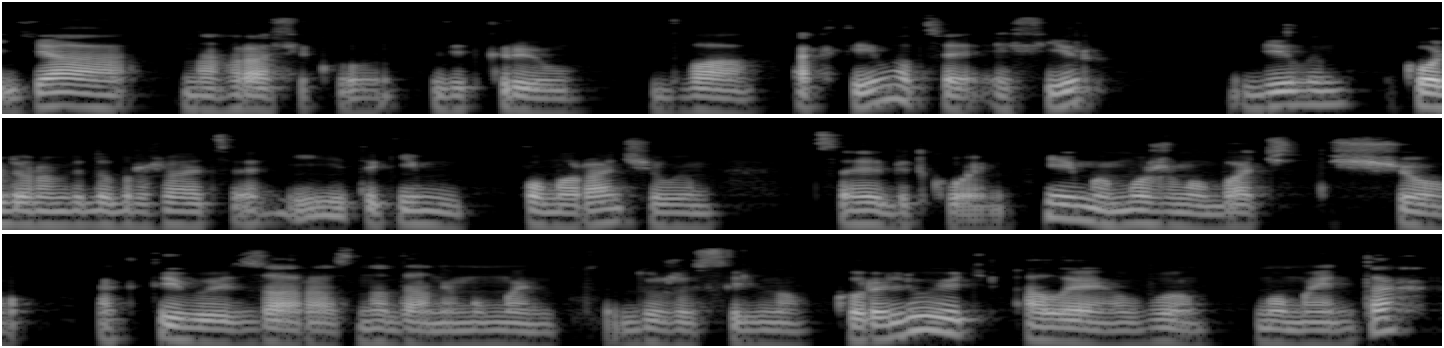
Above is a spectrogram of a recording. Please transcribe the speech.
я на графіку відкрив два актива: це ефір білим кольором відображається, і таким помаранчевим це біткоін. І ми можемо бачити, що активи зараз на даний момент дуже сильно корелюють, але в моментах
